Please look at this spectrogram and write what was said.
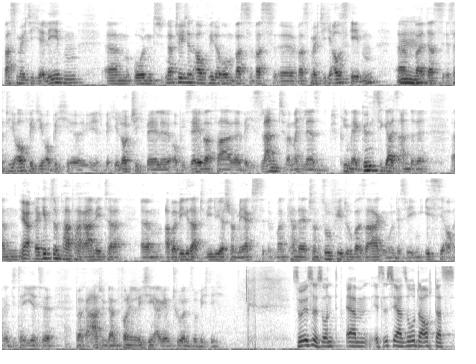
Was möchte ich erleben? Ähm, und natürlich dann auch wiederum, was, was, äh, was möchte ich ausgeben? Ähm, Mhm. Weil das ist natürlich auch wichtig, ob ich, äh, welche Lodge ich wähle, ob ich selber fahre, welches Land, weil manche Länder sind primär günstiger als andere. Ähm, Ja. Da gibt es so ein paar Parameter. Ähm, aber wie gesagt, wie du ja schon merkst, man kann da jetzt schon so viel drüber sagen und deswegen ist ja auch eine detaillierte Beratung dann von den richtigen Agenturen so wichtig. So ist es. Und ähm, es ist ja so auch, dass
